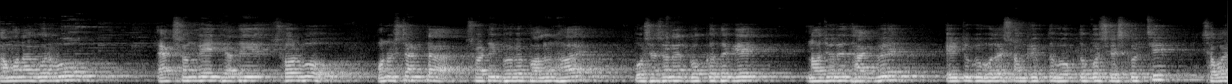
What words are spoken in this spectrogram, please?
কামনা করব, একসঙ্গেই যাতে সর্ব অনুষ্ঠানটা সঠিকভাবে পালন হয়, প্রশাসনের পক্ষ থেকে নজরে থাকবে। এইটুকু বলে সংক্ষিপ্ত বক্তব্য শেষ করছি। সবাই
